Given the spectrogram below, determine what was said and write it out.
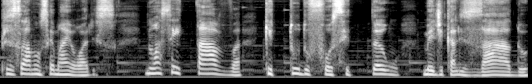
precisavam ser maiores. Não aceitava que tudo fosse tão medicalizado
